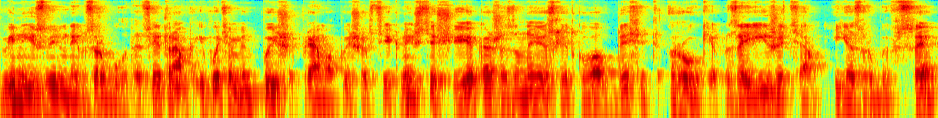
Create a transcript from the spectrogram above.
Він її звільнив з роботи. Цей Трамп, і потім він пише, прямо пише в цій книжці, що я каже, за нею слідкував 10 років за її життям, і я зробив все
